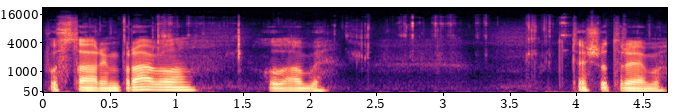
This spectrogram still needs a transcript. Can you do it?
По старим правилам була би те, що треба.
